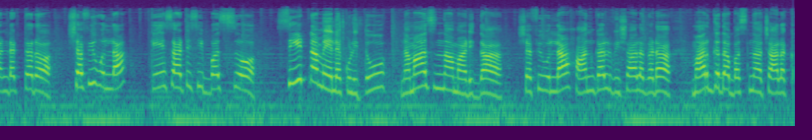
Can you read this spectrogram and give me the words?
conductor Shafiulla. KSRTC bus ಸೀಟ್ನ ಮೇಲೆ ಕುಳಿತು ನಮಾಜ್ನ ಮಾಡಿದ್ದ ಶಫಿವುಲ್ಲಾ ಹಾನ್ಗಲ್ ವಿಶಾಲಗಡ ಮಾರ್ಗದ ಬಸ್ನ ಚಾಲಕ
